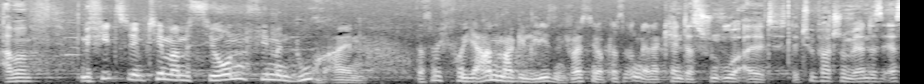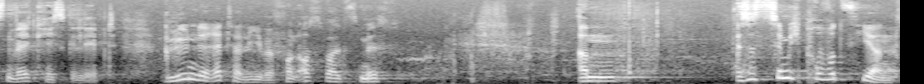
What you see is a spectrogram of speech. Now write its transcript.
Aber mir fiel zu dem Thema Mission fiel mir ein Buch ein. Das habe ich vor Jahren mal gelesen. Ich weiß nicht, ob das irgendeiner kennt, das ist schon uralt. Der Typ hat schon während des Ersten Weltkriegs gelebt. Glühende Retterliebe von Oswald Smith. Ähm, es ist ziemlich provozierend.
